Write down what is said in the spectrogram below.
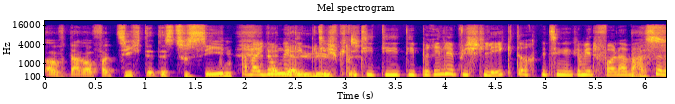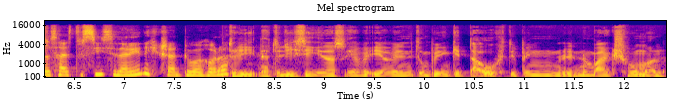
auf, darauf verzichtet, das zu sehen, Aber äh, Junge, der die, die, lügt. die, die, die Brille beschlägt doch, beziehungsweise wird voller Was? Wasser. Das heißt, du siehst sie dann eh nicht gescheit durch, oder? Natürlich, natürlich sehe ich das. Ich habe, ich habe nicht unbedingt getaucht, ich bin normal geschwommen.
